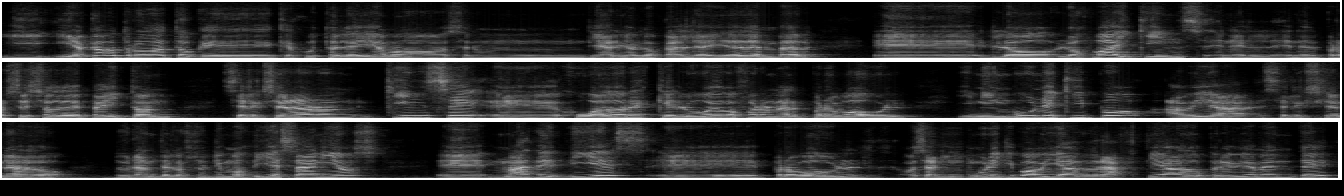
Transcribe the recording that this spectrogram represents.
Y, acá otro dato que, justo leíamos en un diario local de ahí de Denver, eh, los Vikings en el, proceso de Peyton seleccionaron 15 eh, jugadores que luego fueron al Pro Bowl y ningún equipo había seleccionado. Durante los últimos 10 años eh, más de 10 eh, Pro Bowl, o sea, ningún equipo había drafteado previamente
